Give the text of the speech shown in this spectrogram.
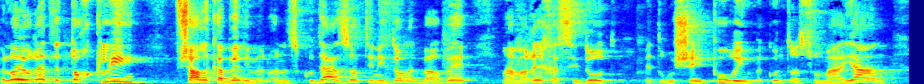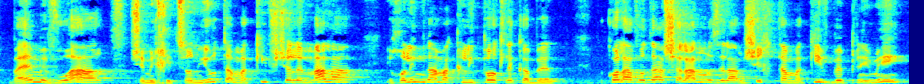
ולא יורד לתוך כלי, אפשר לקבל ממנו. הנקודה הזאת נידונת בהרבה מאמרי חסידות, בדרושי פורים, בקונטרס ומעיין, בהם מבואר שמחיצוניות המקיף שלמעלה יכולים גם הקליפות לקבל. וכל העבודה שלנו זה להמשיך את המקיף בפנימי,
